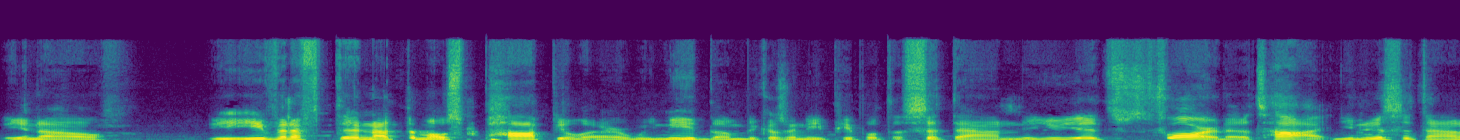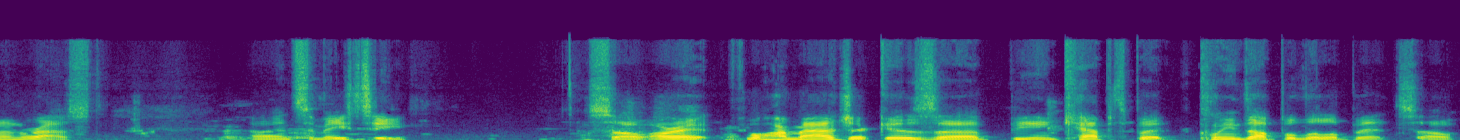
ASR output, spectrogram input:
you know, even if they're not the most popular, we need them because we need people to sit down. You, it's Florida; it's hot. You need to sit down and rest, uh, and some AC. So, all right, PhilharMagic is uh, being kept but cleaned up a little bit. So,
